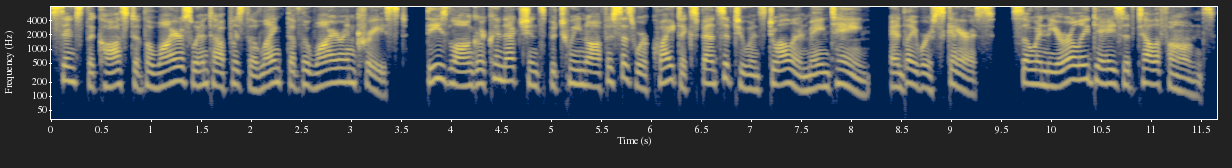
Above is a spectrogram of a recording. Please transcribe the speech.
Since the cost of the wires went up as the length of the wire increased, these longer connections between offices were quite expensive to install and maintain, and they were scarce. So in the early days of telephones,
